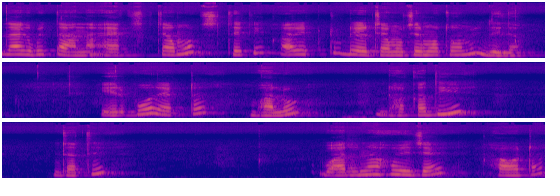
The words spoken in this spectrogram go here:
লাগবে তা না, এক চামচ থেকে আর একটু দেড় চামচের মতো আমি দিলাম। এরপর একটা ভালো ঢাকা দিয়ে যাতে বার না হয়ে যায়, খাওয়াটা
